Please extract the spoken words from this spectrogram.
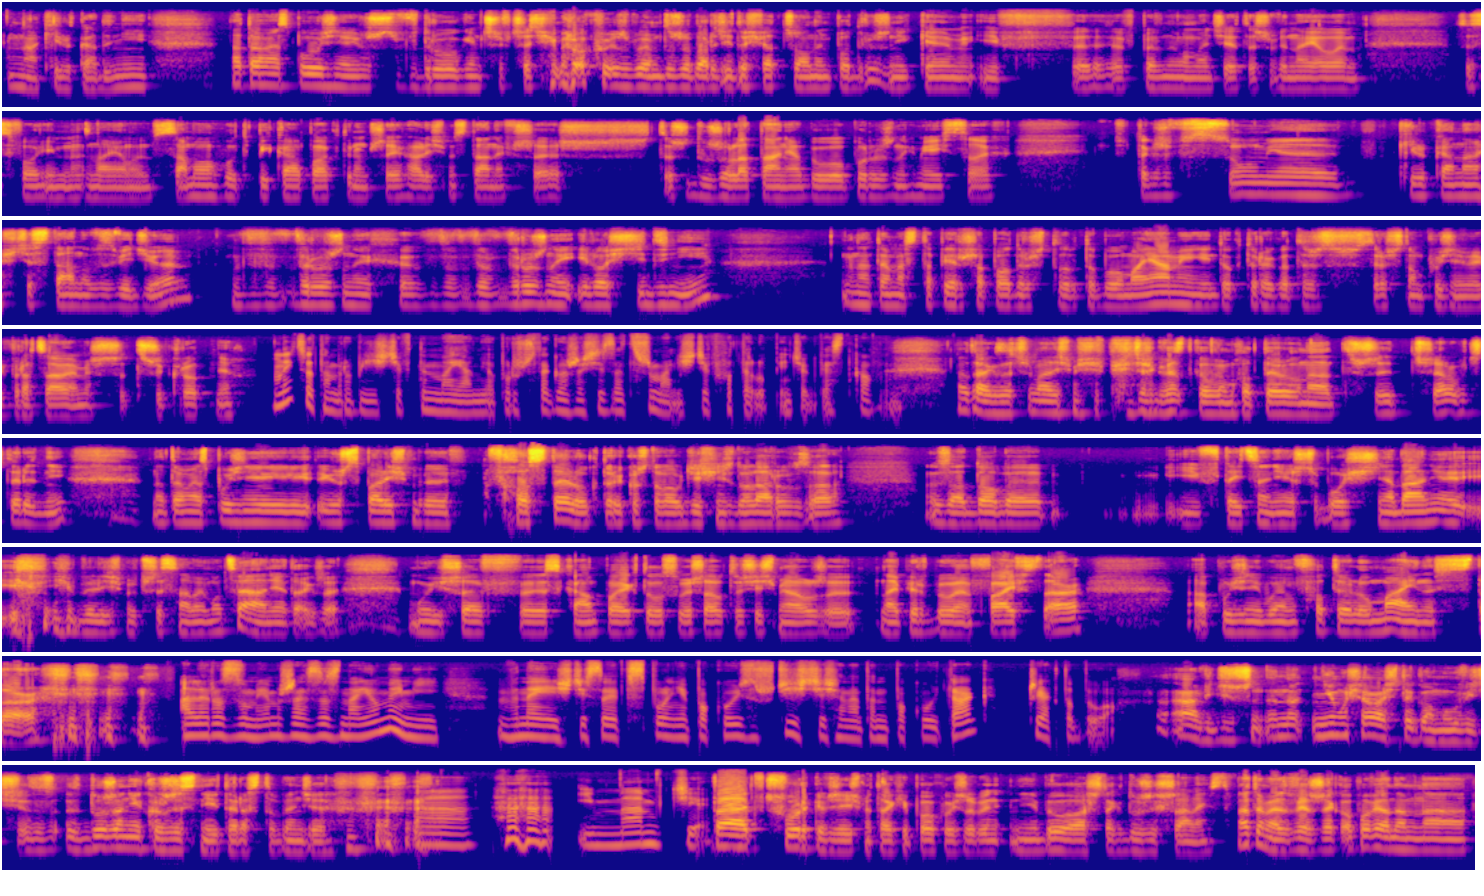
na kilka dni. Natomiast później już w drugim czy w trzecim roku już byłem dużo bardziej doświadczonym podróżnikiem i w, w pewnym momencie też wynająłem ze swoim znajomym samochód pick-upa, którym przejechaliśmy Stany wszerz też dużo latania było po różnych miejscach. Także w sumie kilkanaście stanów zwiedziłem w, w różnych, w, w, różnej ilości dni. Natomiast ta pierwsza podróż to, to było Miami, do którego też zresztą później wracałem jeszcze trzykrotnie. No i co tam robiliście w tym Miami, oprócz tego, że się zatrzymaliście w hotelu pięciogwiazdkowym? No tak, zatrzymaliśmy się w pięciogwiazdkowym hotelu na trzy, trzy albo cztery dni. Natomiast później już spaliśmy w hostelu, który kosztował 10 dolarów za, za dobę i w tej cenie jeszcze było śniadanie i, i, byliśmy przy samym oceanie, także mój szef z kampa, jak to usłyszał, to się śmiał, że najpierw byłem five star, a później byłem w hotelu minus star. Ale rozumiem, że ze znajomymi wynajęliście sobie wspólnie pokój, zrzuciliście się na ten pokój, tak? Czy jak to było? A widzisz, no, nie musiałaś tego mówić. Dużo niekorzystniej teraz to będzie. A, I mam cię. Tak, w czwórkę wzięliśmy taki pokój, żeby nie było aż tak dużych szaleństw. Natomiast wiesz, jak opowiadam na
